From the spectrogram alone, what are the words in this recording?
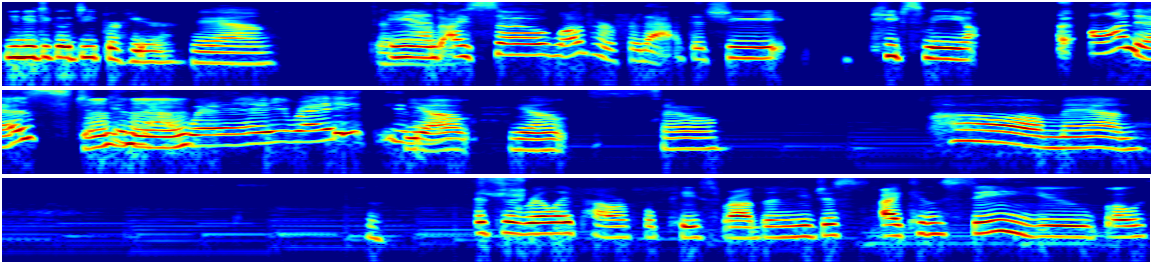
You need to go deeper here. yeah. I And. I so love her for that, that she keeps me uh, honest in Mhm. that way, right? You know? yeah. Yeah. So Oh man. It's a really powerful piece, Robin. You just I can see you both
